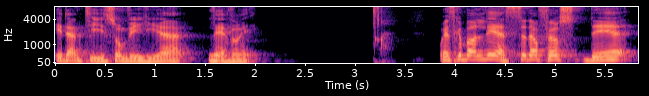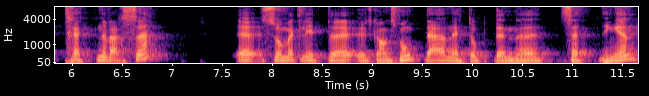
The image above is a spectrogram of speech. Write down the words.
i den tid som vi eh, lever i. Og Jeg skal bare lese da først det 13. verset eh, som et lite utgangspunkt, der nettopp denne setningen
